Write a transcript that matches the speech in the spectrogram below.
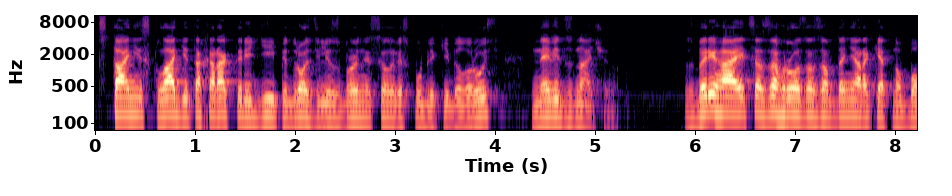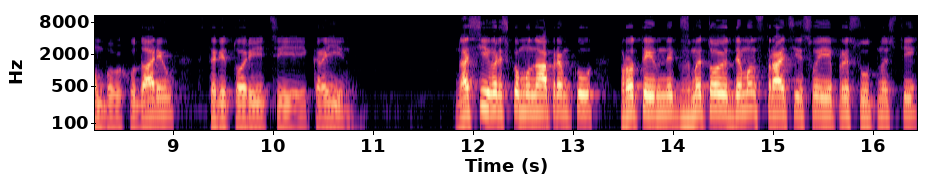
в стані, складі та характері дій підрозділів Збройних сил Республіки Білорусь не відзначено. Зберігається загроза завдання ракетно-бомбових ударів з території цієї країни. На Сіверському напрямку противник з метою демонстрації своєї присутності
